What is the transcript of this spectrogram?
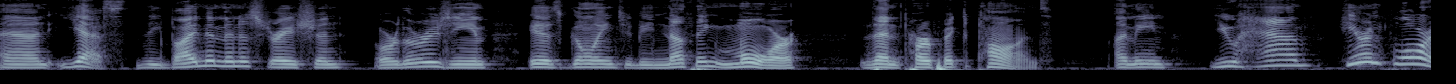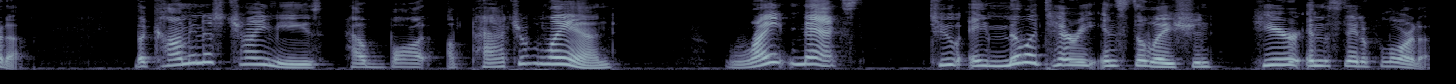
and yes, the Biden administration or the regime is going to be nothing more than perfect pawns. I mean, you have here in Florida, the communist Chinese have bought a patch of land right next to a military installation here in the state of Florida.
